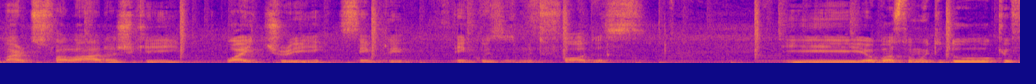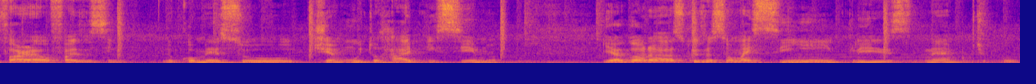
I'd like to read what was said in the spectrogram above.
Marcos falaram. Acho que White Tree sempre tem coisas muito fodas. E eu gosto muito do que o Pharrell faz, assim. No começo tinha muito hype em cima. E agora as coisas são mais simples, né? Tipo,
